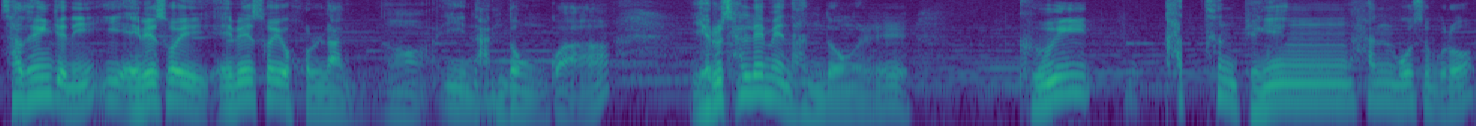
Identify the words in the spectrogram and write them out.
사도행전이 이 에베소의 에베소의 혼란, 어, 이 난동과 예루살렘의 난동을 거의 같은 병행한 모습으로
